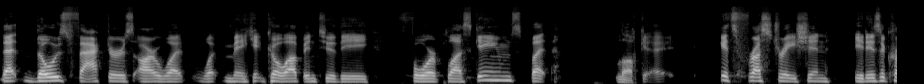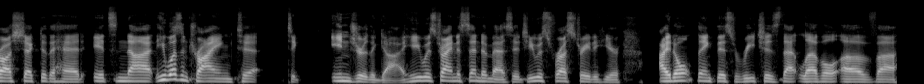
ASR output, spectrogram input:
that those factors are what what make it go up into the four plus games. But look, eh, it's frustration. It is a cross check to the head. It's not, he wasn't trying to injure the guy. He was trying to send a message. He was frustrated here. I don't think this reaches that level of, uh,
